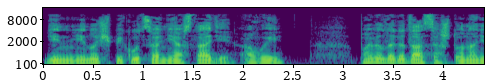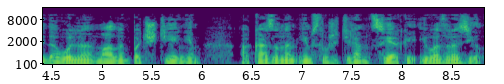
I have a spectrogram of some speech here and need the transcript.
День и ночь пекутся они о стаде, а вы?" Павел догадался, что она недовольна малым почтением, оказанным им служителям церкви, и возразил:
